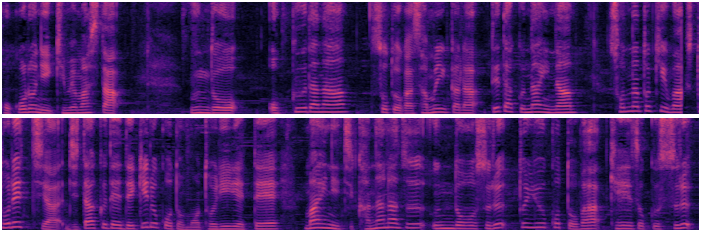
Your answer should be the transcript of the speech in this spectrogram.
心に決めました。運動億劫だな外が寒いから出たくないな。そんな時はストレッチや自宅でできることも取り入れて毎日必ず運動をするということは継続する。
